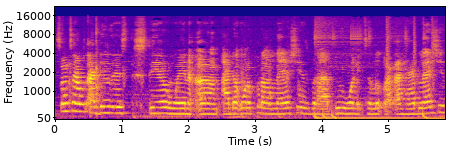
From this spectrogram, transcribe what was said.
Sometimes I do this still when um, I don't want to put on lashes, but I do want it to look like I have lashes.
